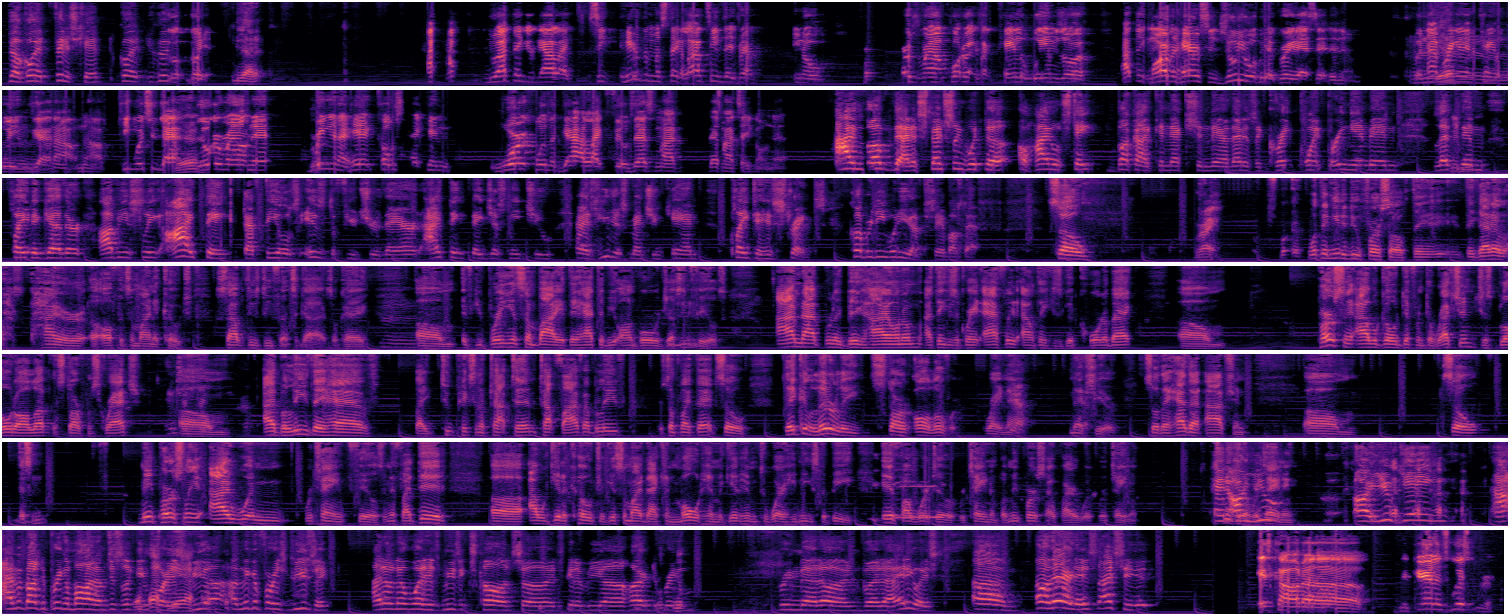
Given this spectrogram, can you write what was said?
No, go ahead. Finish, Ken. Go ahead. You good? Go, go ahead. You got it. I, I, do I think a guy like see? Here's the mistake. A lot of teams they draft, you know, first round quarterbacks like Caleb Williams or I think Marvin Harrison Jr. will be a great asset to them. But not Yeah. bringing in a Caleb Williams guy. No, no. Keep what you got. Yeah. Build around that. Bring in a head coach that can work with a guy like Fields. That's my that's my take on that. I love that, especially with the Ohio State Buckeye connection there. That is a great point. Bring him in, let Mhm. them play together. Obviously, I think that Fields is the future there. I think they just need to, as you just mentioned, can play to his strengths. Clubber D, what do you have to say about that? So Right. What they need to do first off, they they got to hire an offensive minded coach. Stop these defensive guys, okay? Um, if you bring in somebody, they have to be on board with Justin Mhm. Fields. I'm not really big high on him. I think he's a great athlete. I don't think he's a good quarterback. Um, personally, I would go a different direction. Just blow it all up and start from scratch. Um, I believe they have like two picks in the top 10, top five, I believe, or something like that. So they can literally start all over right now Yeah. next year. So they have that option. Um, so it's me personally, I wouldn't retain Fields. And if I did, uh, I would get a coach or get somebody that can mold him and get him to where he needs to be if I were to retain him. But me personally, I probably would retain him. And Speaking are you retaining, are you getting? I'm about to bring him on. I'm just looking for his. Yeah. mu- I'm looking for his music. I don't know what his music's called, so it's gonna be uh, hard to bring bring that on. But uh, anyways, um, oh there it is. I see it. It's called uh the Careless Whisperer.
